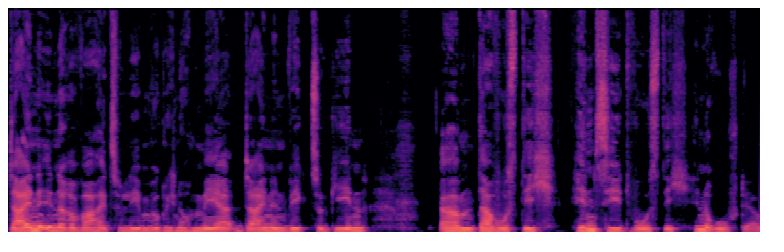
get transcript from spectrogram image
deine innere Wahrheit zu leben. Wirklich noch mehr deinen Weg zu gehen. Ähm, da, wo es dich hinzieht, wo es dich hinruft. Ja.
